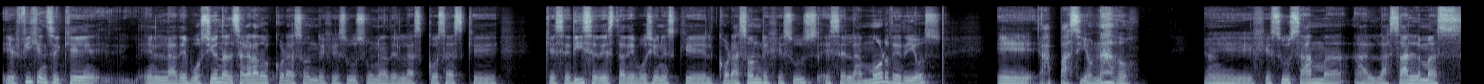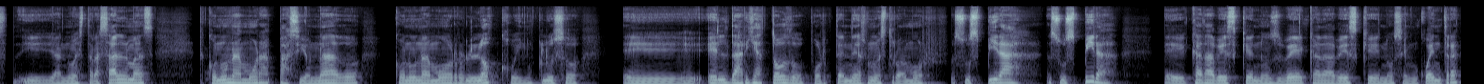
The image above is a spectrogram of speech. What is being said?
eh, fíjense que en la devoción al Sagrado Corazón de Jesús, una de las cosas que se dice de esta devoción es que el corazón de Jesús es el amor de Dios eh, apasionado. Jesús ama a las almas y a nuestras almas con un amor apasionado, con un amor loco incluso. Eh, él daría todo por tener nuestro amor. Suspira, suspira cada vez que nos ve, cada vez que nos encuentra.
